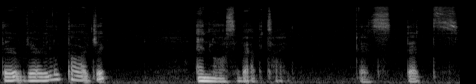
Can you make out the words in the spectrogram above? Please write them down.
They're very lethargic, and loss of appetite. That's that's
